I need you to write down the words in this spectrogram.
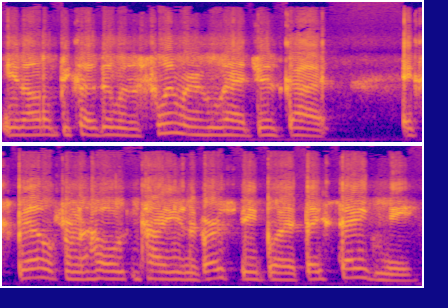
You know, because there was a swimmer who had just got expelled from the whole entire university, but they saved me.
